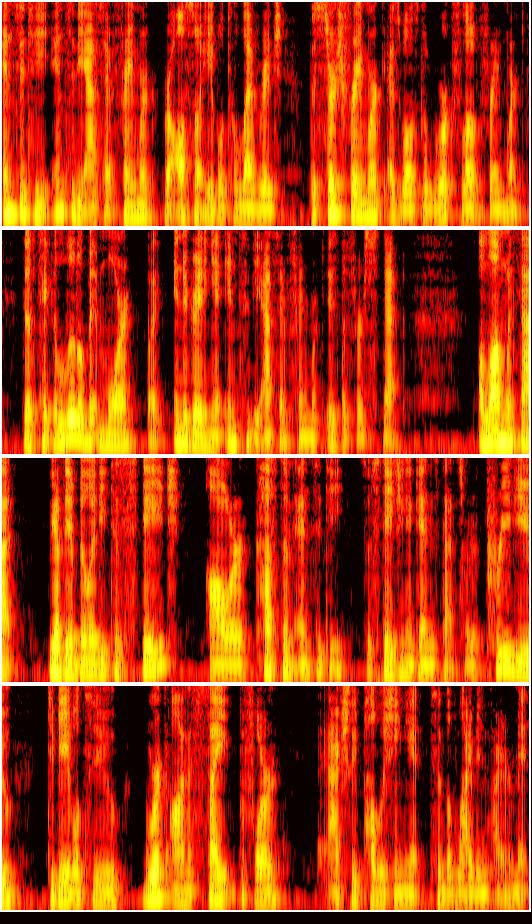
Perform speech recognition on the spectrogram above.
entity into the asset framework, we're also able to leverage the search framework as well as the workflow framework. Does take a little bit more, but integrating it into the asset framework is the first step. Along with that, we have the ability to stage our custom entity. So staging again is that sort of preview to be able to work on a site before actually publishing it to the live environment.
